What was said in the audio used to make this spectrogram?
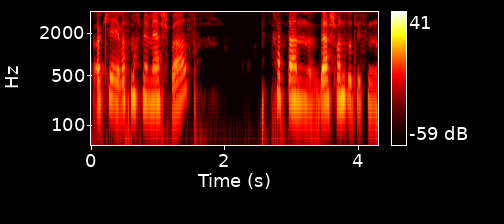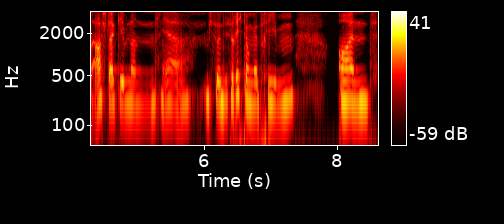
okay, was macht mir mehr Spaß? Hat dann da schon so diesen ausschlaggebenden, ja, mich so in diese Richtung getrieben. Und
